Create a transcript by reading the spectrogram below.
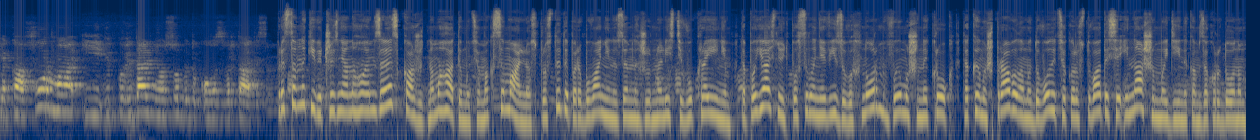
яка форма і відповідальні особи до кого звертатися. Представники вітчизняного МЗС кажуть, намагатимуться максимально спростити перебування іноземних журналістів в Україні та пояснюють, посилення візових норм – вимушений крок. Такими ж правилами доводиться користуватися і нашим медійникам за кордоном.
